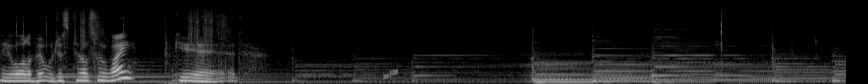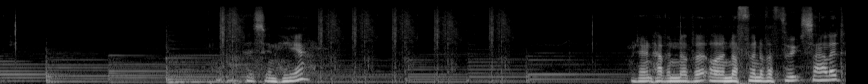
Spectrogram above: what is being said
Hopefully all of it will just filter away. Good. Put this in here. We don't have another or enough for another fruit salad.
